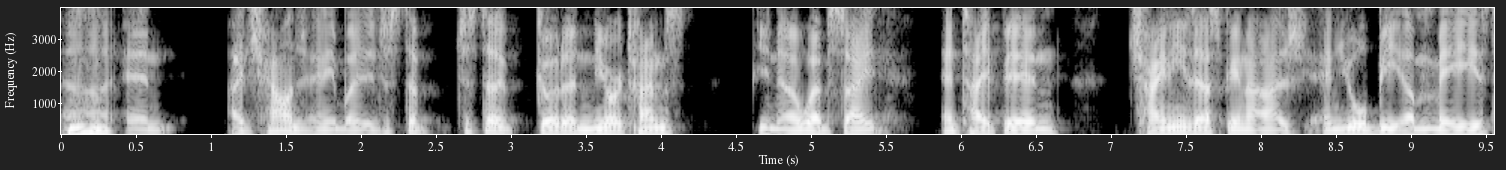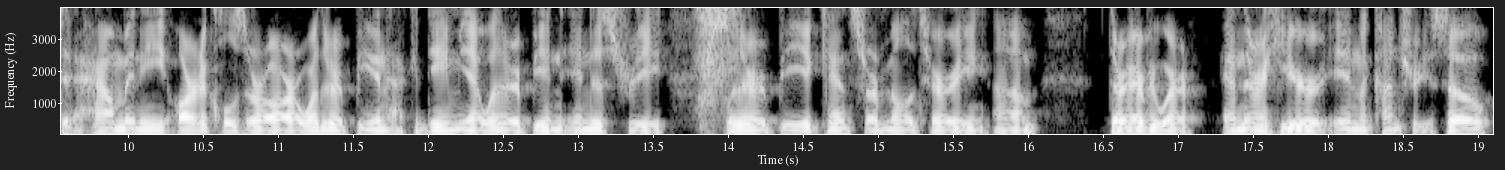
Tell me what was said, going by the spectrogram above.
uh, mm-hmm. and I challenge anybody just to just to go to New York Times, you know, website and type in Chinese espionage, and you'll be amazed at how many articles there are, whether it be in academia, whether it be in industry, whether it be against our military. Um, they're everywhere, and they're here in the country. So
